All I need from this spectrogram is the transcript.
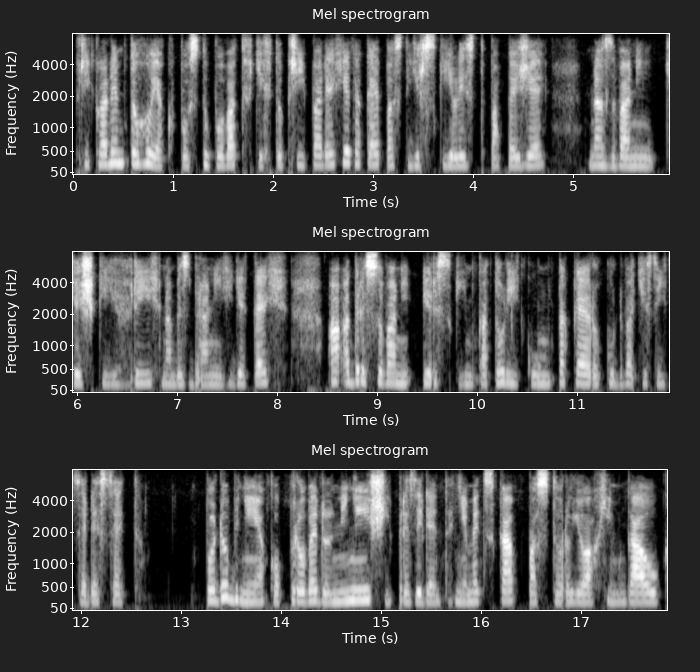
Příkladem toho, jak postupovat v těchto případech, je také pastýřský list papeže, nazvaný Těžký hřích na bezbraných dětech a adresovaný irským katolíkům také roku 2010. Podobně jako provedl nynější prezident Německa, pastor Joachim Gauck,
